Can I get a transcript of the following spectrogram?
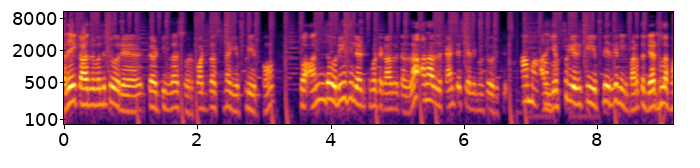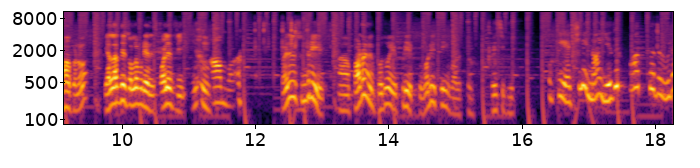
அதே காதல் வந்துட்டு ஒரு தேர்ட்டி பிளஸ் ஒரு ஃபார்ட்டி பிளஸ் தான் எப்படி இருக்கும்? ஸோ அந்த ஒரு ரீதியில் எடுக்கப்பட்ட காதல் கதை தான். ஆனா அதுல ஃபேண்டசி எலிமெண்ட்டும் இருக்கு. ஆமா அது எப்படி இருக்கு எப்படி இருக்கு நீங்க படத்தை டேட்டில் பார்க்கணும். எல்லாத்தையும் சொல்ல முடியாது. ஸ்பாயிலர் ஃப்ரீ ஆமா. மனித சுந்தரி படம் பொதுவா எப்படி இருக்கு? What you think about basically okay actually நான் எதிர்பார்த்ததை விட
